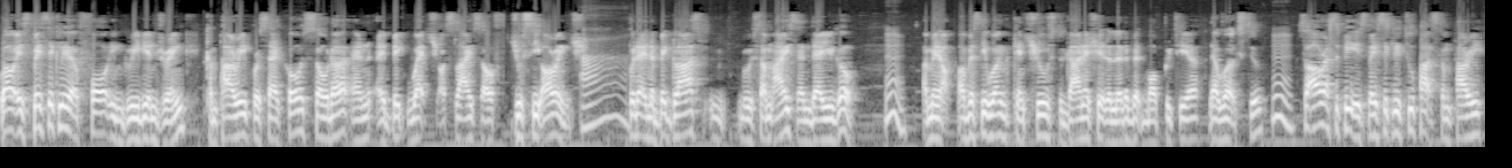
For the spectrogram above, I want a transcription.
Well, it's basically a four ingredient drink Campari, Prosecco, soda, and a big wedge or slice of juicy orange. Ah. Put it in a big glass with some ice, and there you go. Mm. I mean, obviously one can choose to garnish it a little bit more prettier. That works too. Mm. So our recipe is basically two parts Campari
